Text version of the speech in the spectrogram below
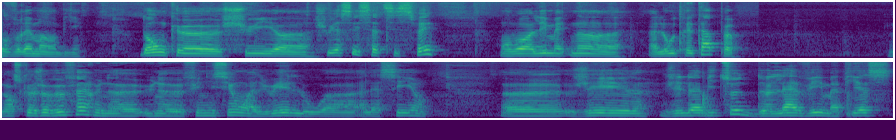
vraiment bien. Donc, je suis assez satisfait. On va aller maintenant à l'autre étape. Lorsque je veux faire une, finition à l'huile ou à, la cire, euh, j'ai l'habitude de laver ma pièce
